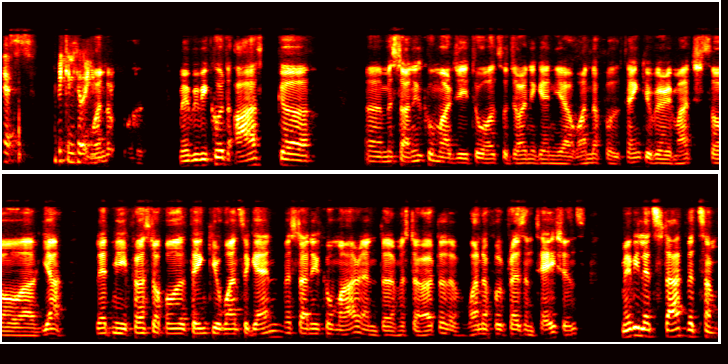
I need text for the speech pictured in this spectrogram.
Yes, we can hear you. Wonderful. Maybe we could ask uh, uh, Mr. Anil Kumarji to also join again. Yeah, wonderful. Thank you very much. So, uh, yeah, let me first of all thank you once again, Mr. Anil Kumar and uh, Mr. Ertel, wonderful presentations. Maybe let's start with some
